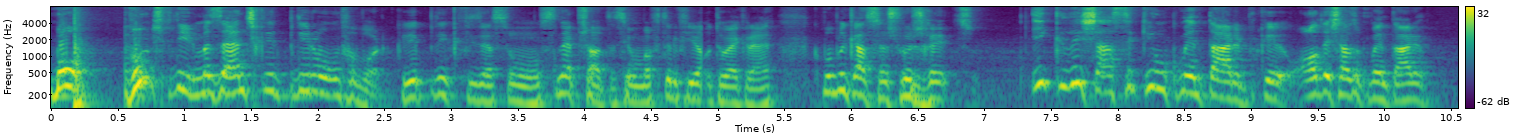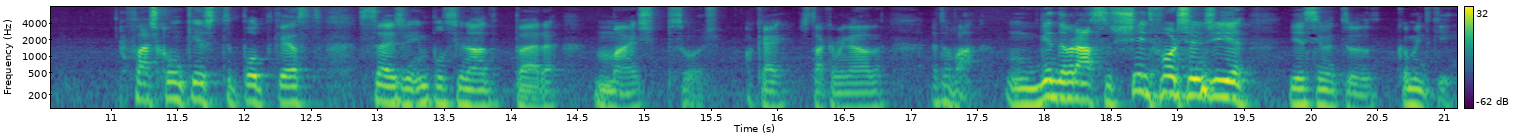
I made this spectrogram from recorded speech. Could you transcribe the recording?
Bom, vou-me despedir, mas antes queria pedir um favor. Queria pedir que fizesse um snapshot, assim, uma fotografia ao teu ecrã, que publicasse nas suas redes e que deixasse aqui um comentário, porque ao deixares um comentário faz com que este podcast seja impulsionado para mais pessoas. Ok? Está combinado? Então vá. Um grande abraço, cheio de força energia e acima de tudo, com muito aqui.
